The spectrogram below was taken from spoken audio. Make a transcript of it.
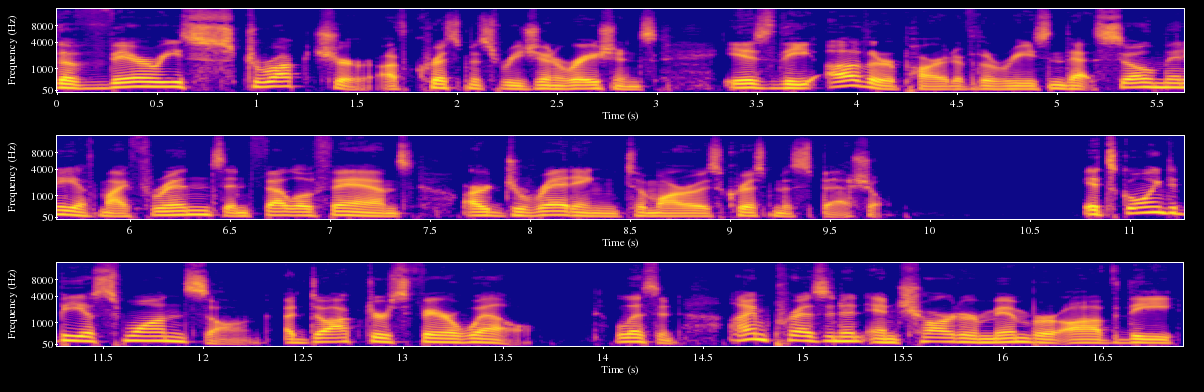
the very structure of Christmas regenerations is the other part of the reason that so many of my friends and fellow fans are dreading tomorrow's Christmas special. It's going to be a swan song, a doctor's farewell. Listen, I'm president and charter member of the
